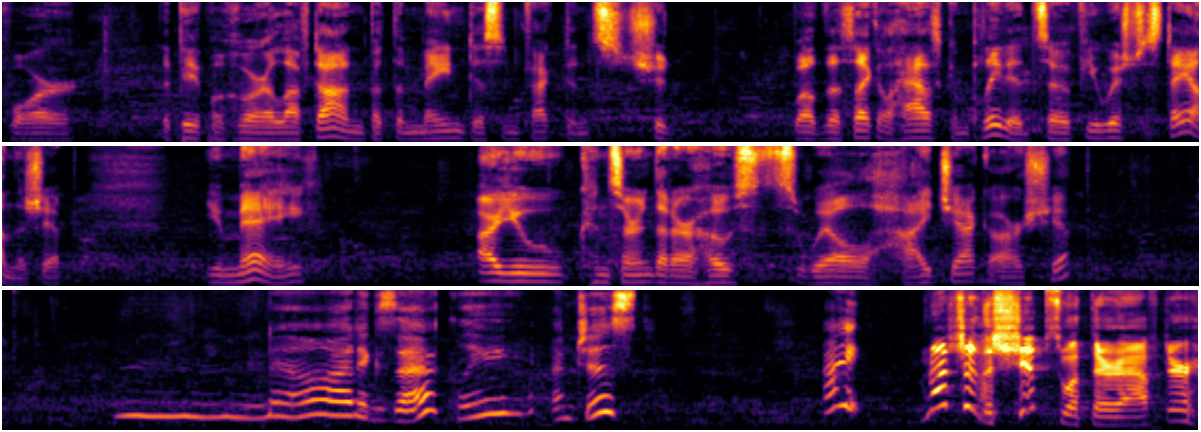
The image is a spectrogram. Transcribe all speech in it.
for the people who are left on. But the main disinfectants should, well, the cycle has completed. So if you wish to stay on the ship, you may. Are you concerned that our hosts will hijack our ship? Mm, not exactly. I'm just. I. I'm not sure the ship's what they're after.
